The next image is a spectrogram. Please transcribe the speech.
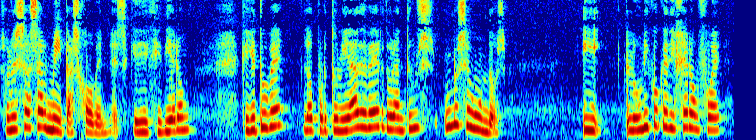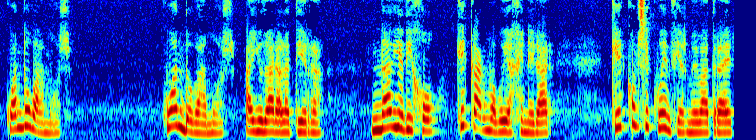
Son esas almitas jóvenes que decidieron que yo tuve la oportunidad de ver durante unos segundos. Y lo único que dijeron fue, ¿cuándo vamos? ¿Cuándo vamos a ayudar a la Tierra? Nadie dijo, ¿qué karma voy a generar? ¿Qué consecuencias me va a traer?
